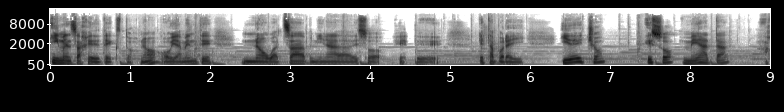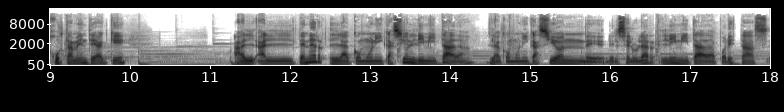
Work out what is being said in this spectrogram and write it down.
Y mensaje de texto, ¿no? Obviamente no WhatsApp ni nada de eso este, que está por ahí. Y de hecho, eso me ata justamente a que al, tener la comunicación limitada, la comunicación del celular limitada por estas,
